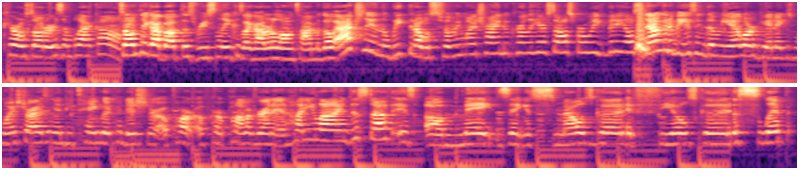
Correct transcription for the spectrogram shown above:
Carol's Daughter isn't black owned. So I don't think I bought this recently because I got it a long time ago. Actually in the week that I was filming my trying new curly hairstyles for a week video. So now I'm going to be using the Mielle Organics Moisturizing and Detangler Conditioner, a part of her pomegranate and honey line. This stuff is amazing. It smells good. It feels good. The slip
